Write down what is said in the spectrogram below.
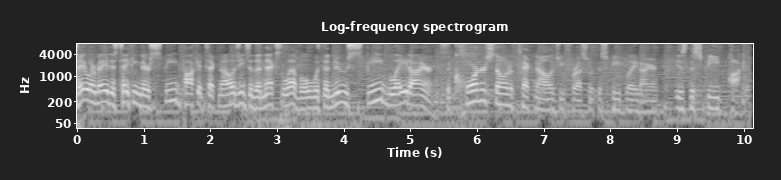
TaylorMade is taking their Speed Pocket technology to the next level with the new Speed Blade irons. The cornerstone of technology for us with the Speed Blade iron is the Speed Pocket.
